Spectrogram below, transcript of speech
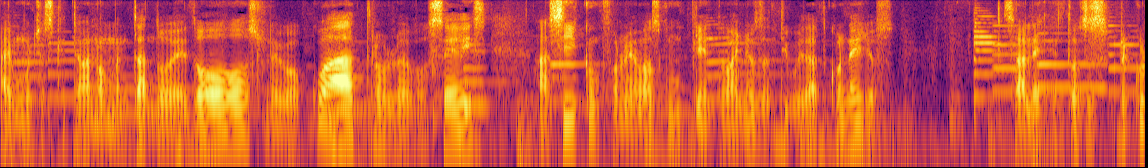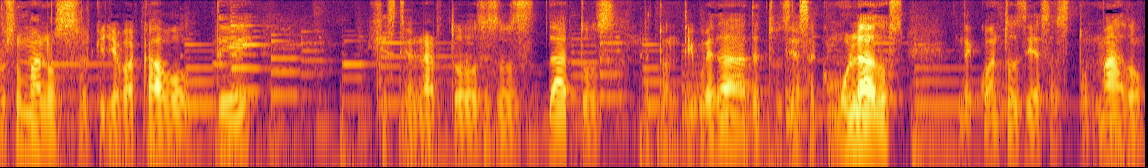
Hay muchas que te van aumentando de 2, luego 4, luego 6, así conforme vas cumpliendo años de antigüedad con ellos. ¿Sale? Entonces, recursos humanos es el que lleva a cabo de gestionar todos esos datos de tu antigüedad, de tus días acumulados, de cuántos días has tomado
